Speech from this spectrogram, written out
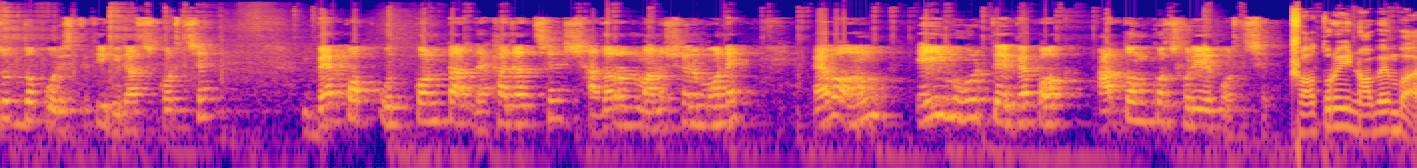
যুদ্ধ পরিস্থিতি বিরাজ করছে। ব্যাপক উৎকণ্ঠা দেখা যাচ্ছে সাধারণ মানুষের মনে এবং এই মুহূর্তে ব্যাপক আতঙ্ক ছড়িয়ে পড়ছে। সতেরোই নভেম্বর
